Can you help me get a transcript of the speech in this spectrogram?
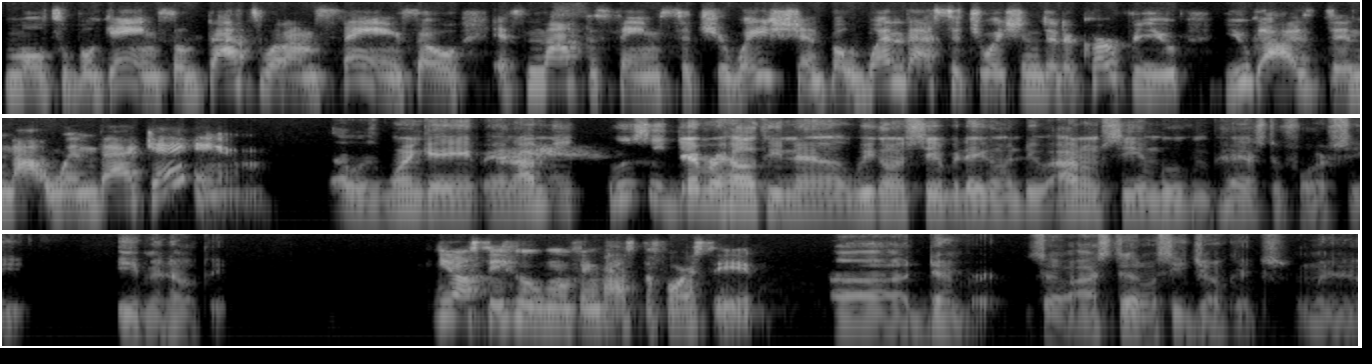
multiple games. So that's what I'm saying. So it's not the same situation. But when that situation did occur for you, you guys did not win that game. That was one game. And I mean, we see Denver healthy now. We're gonna see what they're gonna do. I don't see him moving past the fourth seed, even healthy. You don't see who moving past the four seed. Uh Denver. So I still don't see Jokic winning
